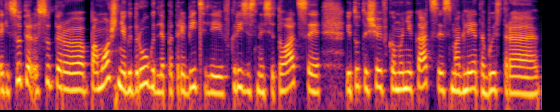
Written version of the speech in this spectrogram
такие супер, супер э, помощник, друг для потребителей в кризисной ситуации. И тут еще и в коммуникации смогли это быстро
